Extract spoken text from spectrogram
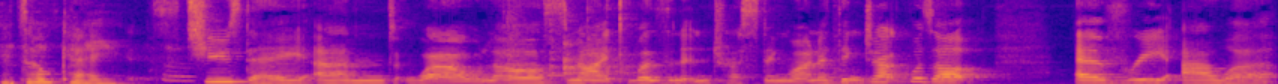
It's okay. It's Tuesday, and wow, last night was an interesting one. I think Jack was up every hour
